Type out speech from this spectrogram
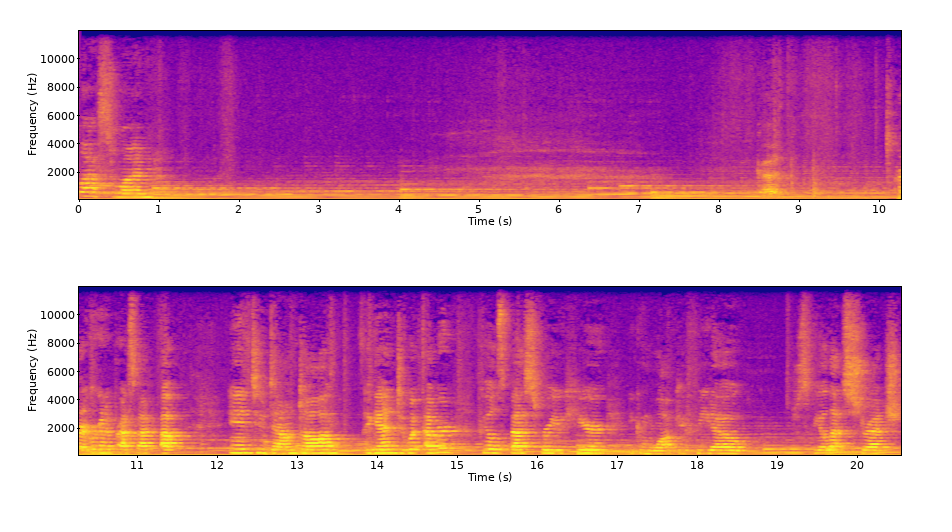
Last one. Good. All right, we're gonna press back up into down dog. Again, do whatever feels best for you here. You can walk your feet out. Just feel that stretch.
